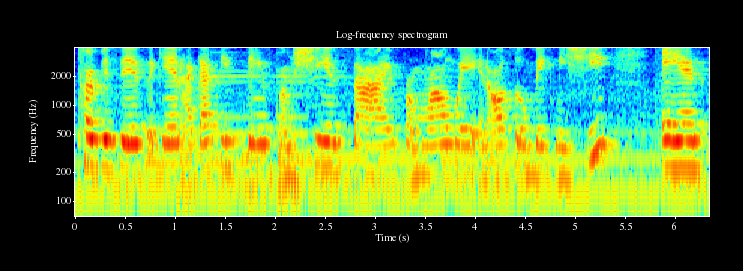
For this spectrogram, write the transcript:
purposes. Again i got these things from shein Sai, from Romwe and also make me chic and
